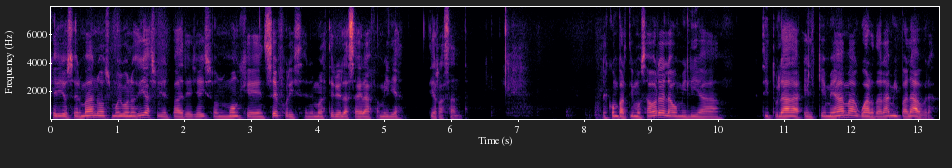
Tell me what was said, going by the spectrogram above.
Queridos hermanos, muy buenos días. Soy el padre Jason, monje en Séforis, en el monasterio de la Sagrada Familia, Tierra Santa. Les compartimos ahora la homilía titulada El que me ama guardará mi palabra,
